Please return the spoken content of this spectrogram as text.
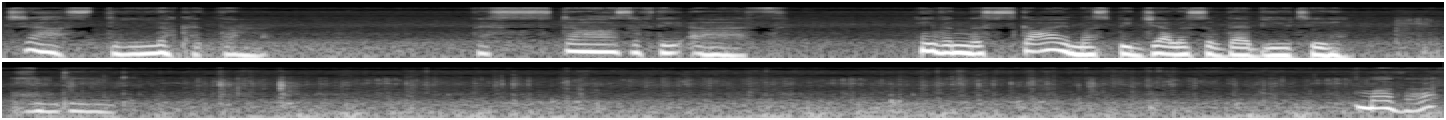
Just look at them. The stars of the earth. Even the sky must be jealous of their beauty. Indeed. Mother,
